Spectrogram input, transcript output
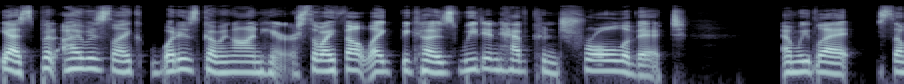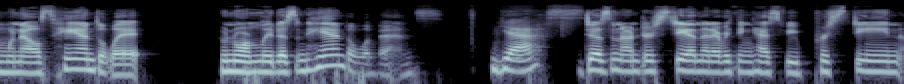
Yes, but I was like, what is going on here? So I felt like because we didn't have control of it and we let someone else handle it who normally doesn't handle events, Yes. doesn't understand that everything has to be pristine,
